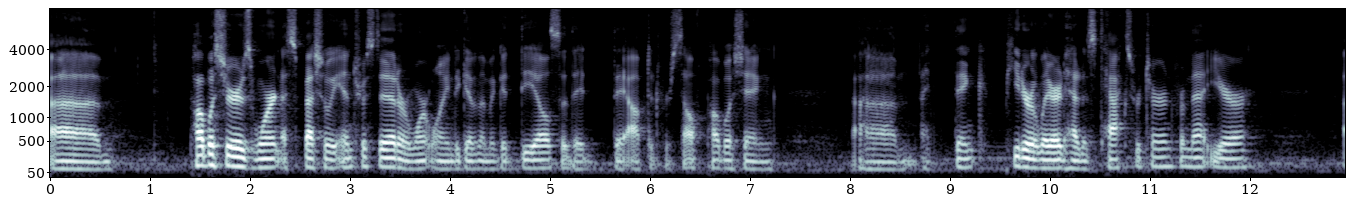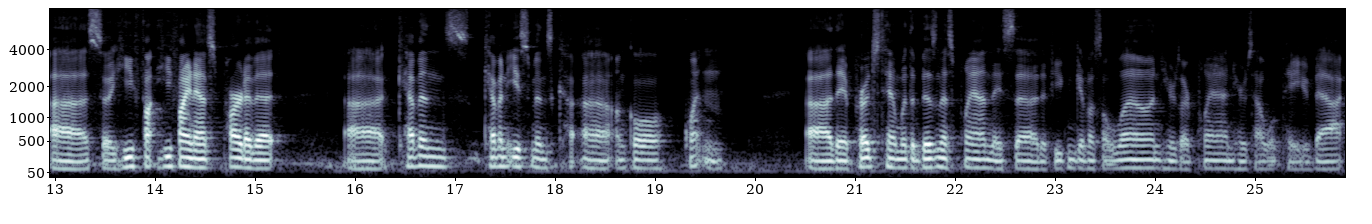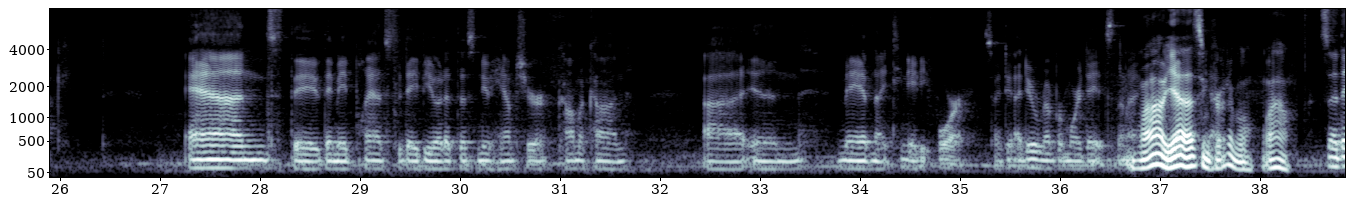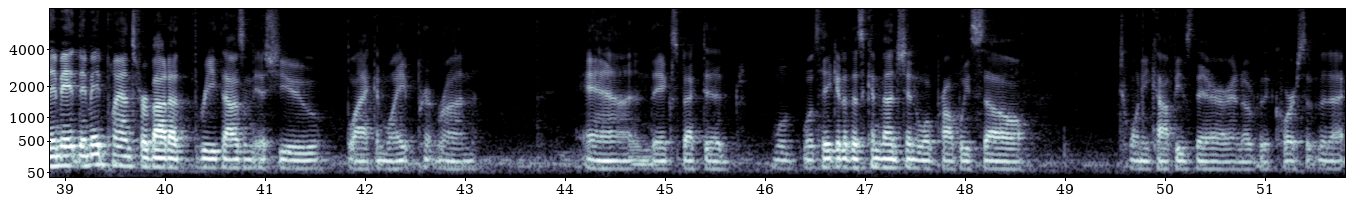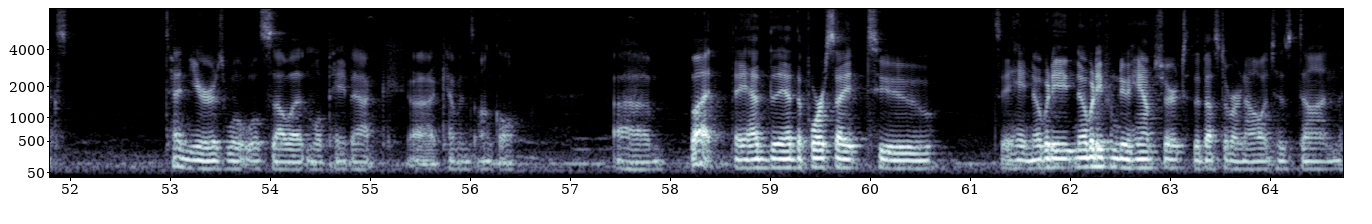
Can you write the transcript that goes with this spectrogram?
Um, publishers weren't especially interested or weren't willing to give them a good deal, so they they opted for self-publishing. Um, I think Peter Laird had his tax return from that year, uh, so he fi- he financed part of it. Uh, Kevin's Kevin Eastman's uh, uncle Quentin. Uh, they approached him with a business plan. They said, "If you can give us a loan, here's our plan. Here's how we'll pay you back." and they they made plans to debut it at this New Hampshire Comic Con uh, in May of 1984. So I do, I do remember more dates than I. Wow. Yeah, that's incredible. Wow. So they made they made plans for about a 3,000 issue black and white print run, and they expected we'll we'll take it to this convention. We'll probably sell 20 copies there, and over the course of the next 10 years, we'll we'll sell it and we'll pay back uh, Kevin's uncle. Um, but they had they had the foresight to say, hey, nobody nobody from New Hampshire, to the best of our knowledge, has done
